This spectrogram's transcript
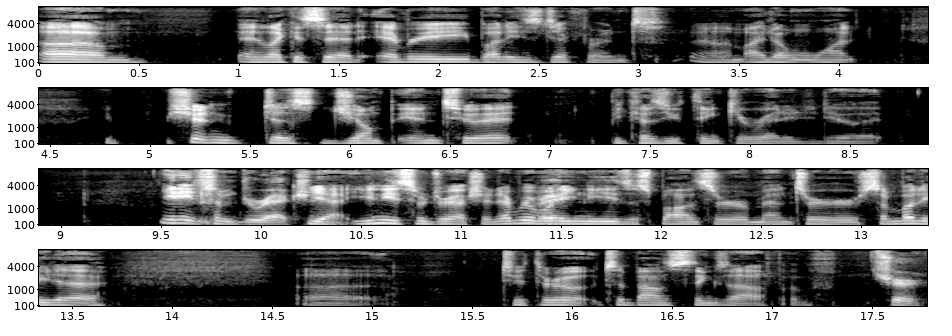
Um, And like I said, everybody's different. Um, I don't want you shouldn't just jump into it because you think you're ready to do it. You need some direction. Yeah, you need some direction. Everybody Right. needs a sponsor, or mentor, or somebody to uh, to throw to bounce things off of. Sure.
